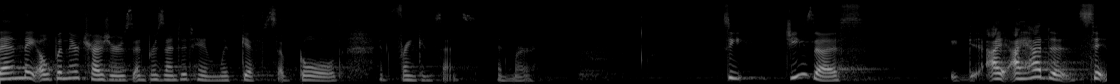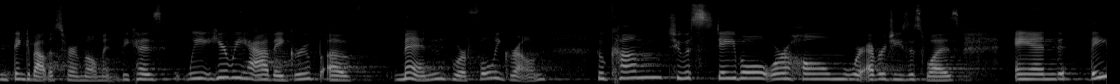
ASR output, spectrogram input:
Then they opened their treasures and presented him with gifts of gold and frankincense and myrrh. See, Jesus, I, I had to sit and think about this for a moment because we, here we have a group of men who are fully grown who come to a stable or a home, wherever Jesus was, and they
